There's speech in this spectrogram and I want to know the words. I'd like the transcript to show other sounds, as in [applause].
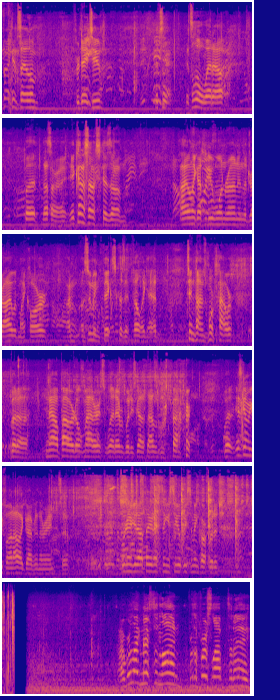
back in Salem for day two. It's a, it's a little wet out, but that's all right. It kind of sucks because um, I only got to do one run in the dry with my car. I'm assuming fixed because it felt like I had 10 times more power. But uh, now power don't matter. It's wet. Everybody's got a thousand [laughs] horsepower. But it's gonna be fun. I like driving in the rain. So we're gonna get out there. Next thing you see will be some in-car footage. Right, we're like next in line for the first lap today.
